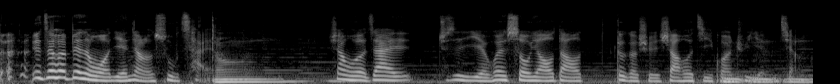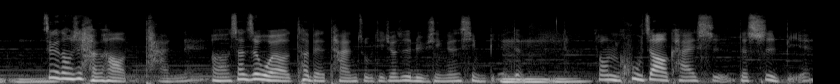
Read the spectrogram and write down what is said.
因为这会变成我演讲的素材。嗯，像我有在，就是也会受邀到各个学校或机关去演讲，这个东西很好谈呢。呃，甚至我有特别谈主题，就是旅行跟性别。的，从你护照开始的识别。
